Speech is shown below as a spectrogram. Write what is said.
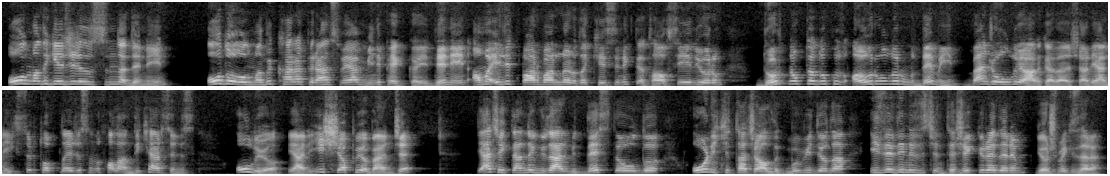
Olmadı gece yazısını da deneyin. O da olmadı Kara Prens veya Mini Pekka'yı deneyin. Ama elit barbarları da kesinlikle tavsiye ediyorum. 4.9 ağır olur mu demeyin. Bence oluyor arkadaşlar. Yani iksir toplayıcısını falan dikerseniz oluyor. Yani iş yapıyor bence. Gerçekten de güzel bir deste oldu. 12 taç aldık bu videoda. İzlediğiniz için teşekkür ederim. Görüşmek üzere.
